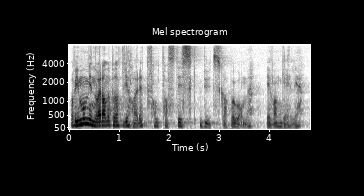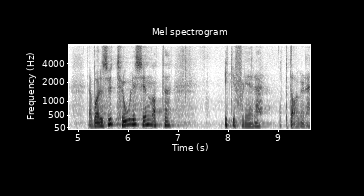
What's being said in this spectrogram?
Og Vi må minne hverandre på at vi har et fantastisk budskap å gå med. Evangeliet. Det er bare så utrolig synd at eh, ikke flere oppdager det.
